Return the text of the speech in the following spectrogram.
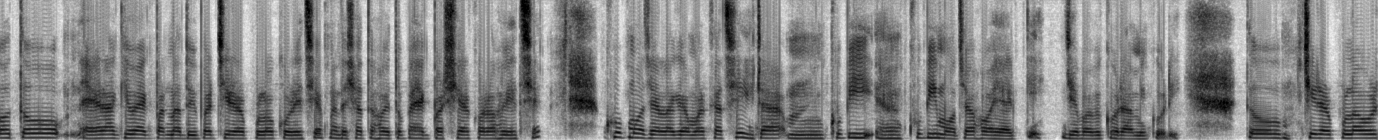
গত এর আগেও একবার না দুইবার চিড়ার পোলাও করেছি। আপনাদের সাথে হয়তো বা একবার শেয়ার করা হয়েছে। খুব মজা লাগে আমার কাছে। এটা খুবই খুবই মজা হয় আর কি যেভাবে করে আমি করি। তো চিড়ার পোলাওর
